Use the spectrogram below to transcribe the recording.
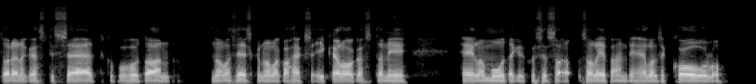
todennäköisesti se, että kun puhutaan 0708 ikäluokasta, niin heillä on muutakin kuin se salibändi, heillä on se koulu,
